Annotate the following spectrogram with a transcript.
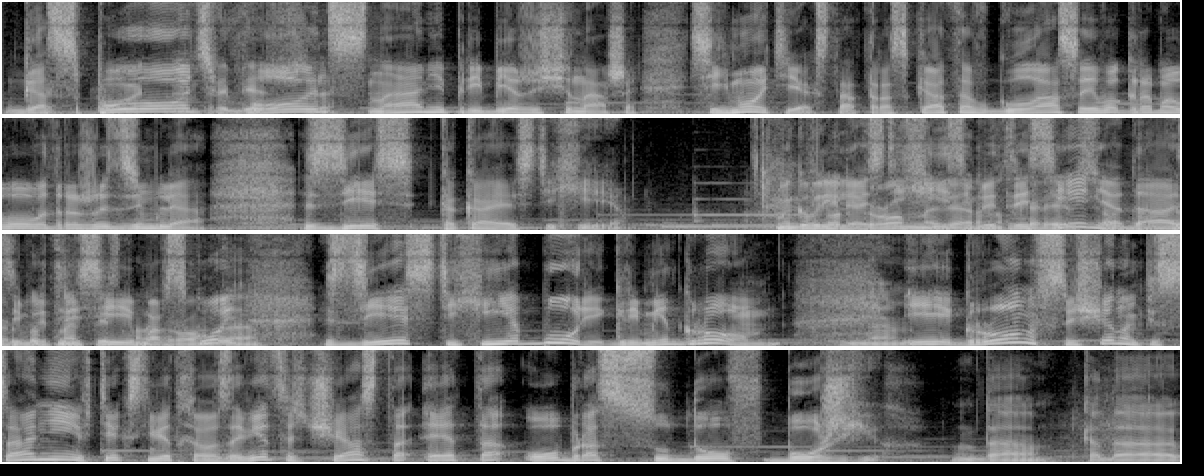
Господь, воин с нами, прибежище наше. Седьмой текст. От раскатов глаза его громового дрожит земля. Здесь какая стихия? Мы говорили вот о стихии наверное, землетрясения, всего, да, землетрясения морской. Гром, да. Здесь стихия бури, гремит гром. Да. И гром в Священном Писании, в тексте Ветхого Завета часто это образ судов Божьих. Да, когда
